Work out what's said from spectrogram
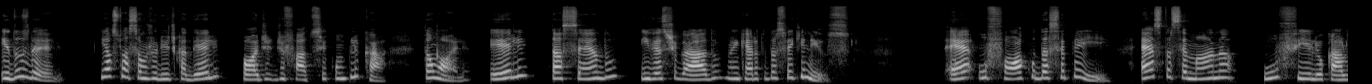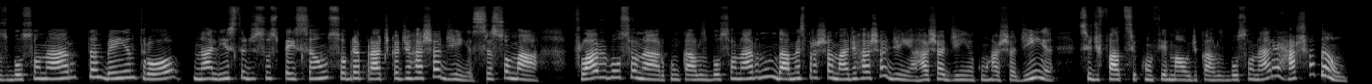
e dos dele. E a situação jurídica dele pode, de fato, se complicar. Então, olha, ele está sendo investigado no inquérito das fake news. É o foco da CPI. Esta semana, o filho Carlos Bolsonaro também entrou na lista de suspeição sobre a prática de rachadinha. Se somar Flávio Bolsonaro com Carlos Bolsonaro, não dá mais para chamar de rachadinha. Rachadinha com rachadinha, se de fato se confirmar o de Carlos Bolsonaro, é rachadão.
